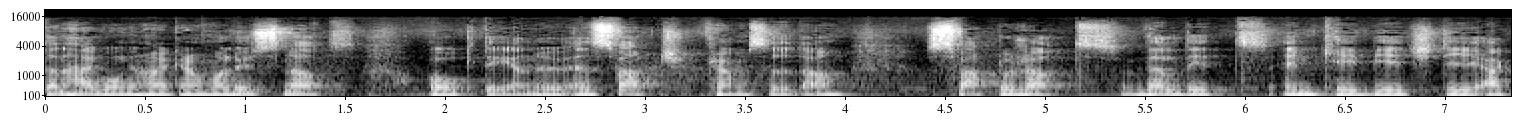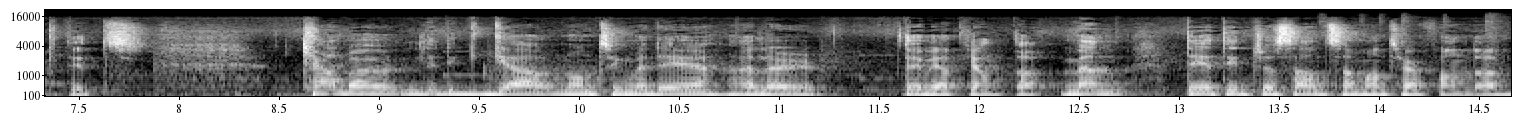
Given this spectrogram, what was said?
Den här gången har de ha lyssnat och det är nu en svart framsida. Svart och rött, väldigt NKBHD-aktigt. Kan det ligga någonting med det eller det vet jag inte. Men det är ett intressant sammanträffande.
